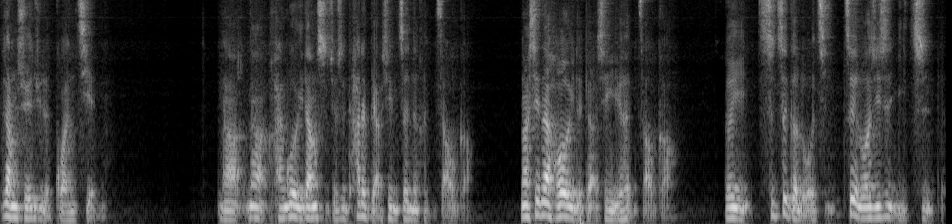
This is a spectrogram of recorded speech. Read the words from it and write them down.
让选举的关键。那那韩国瑜当时就是他的表现真的很糟糕，那现在侯友宜的表现也很糟糕，所以是这个逻辑，这个逻辑是一致的。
